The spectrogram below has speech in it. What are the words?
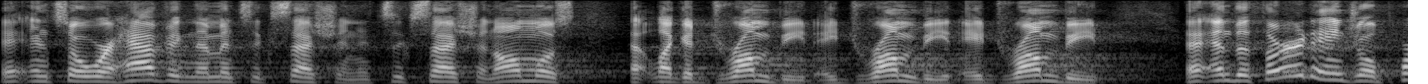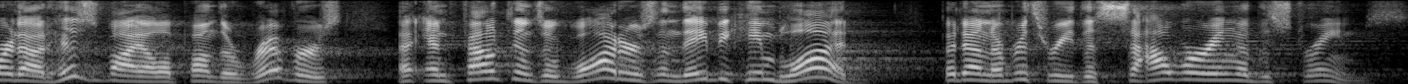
and so we're having them in succession, in succession, almost like a drumbeat, a drumbeat, a drumbeat. And the third angel poured out his vial upon the rivers uh, and fountains of waters, and they became blood. Put down number three, the souring of the streams.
